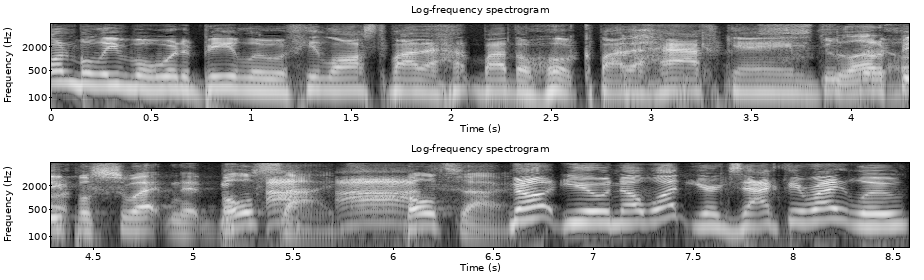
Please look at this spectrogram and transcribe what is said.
unbelievable would it be, Lou, if he lost by the by the hook by the half game? A lot of people sweating it, both sides, both sides. No, you know what? You're exactly right, Lou.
